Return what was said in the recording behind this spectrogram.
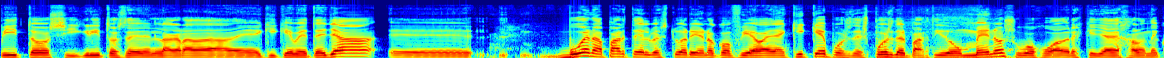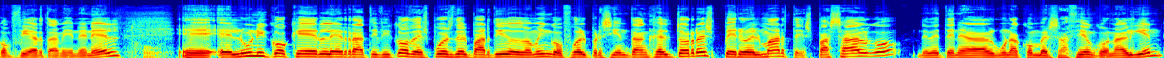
pitos y gritos de, en la grada de Quique Betella. Eh, buena parte del vestuario no confiaba ya en Quique, pues después del partido aún menos. Hubo jugadores que ya dejaron de confiar también en él. Eh, el único que le ratificó después del partido de domingo fue el presidente Ángel Torres, pero el martes pasa algo, debe tener alguna conversación con alguien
